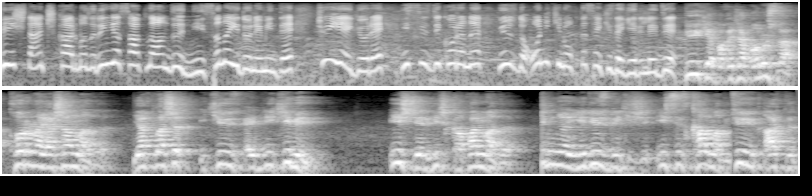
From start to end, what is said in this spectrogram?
ve işten çıkarmaların yasaklandığı Nisan ayı döneminde TÜİ'ye göre işsizlik oranı %12.8'e geriledi. TÜİK'e bakacak olursa korona yaşanmadı. Yaklaşık 252 bin iş yeri hiç kapanmadı. 1 milyon 700 bin kişi işsiz kalmadı. TÜİK artık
